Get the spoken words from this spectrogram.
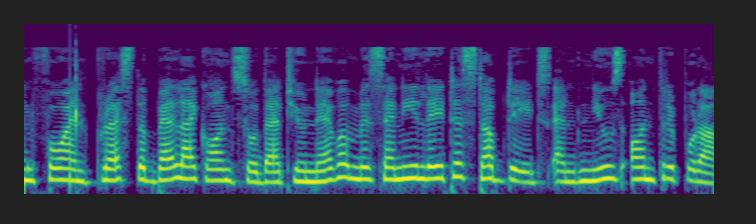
Info and press the bell icon so that you never miss any latest updates and news on Tripura.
